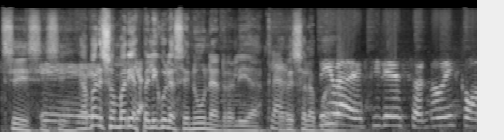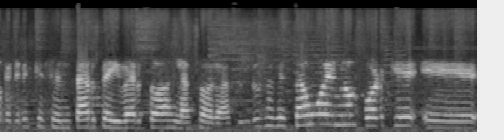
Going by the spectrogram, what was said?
Sí, sí, sí. Eh, Aparte son varias películas en una en realidad, Claro. por eso la Te pueden iba a decir eso, no es como que tenés que sentarte y ver todas las horas. Entonces está bueno porque eh,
